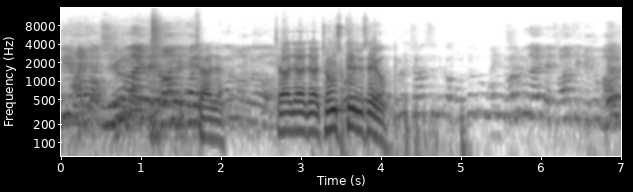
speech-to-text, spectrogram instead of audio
위를 아니라 질문할 때 저한테 자자. 자자자 정숙해 주세요. 질문할 때 저한테 계속 말을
